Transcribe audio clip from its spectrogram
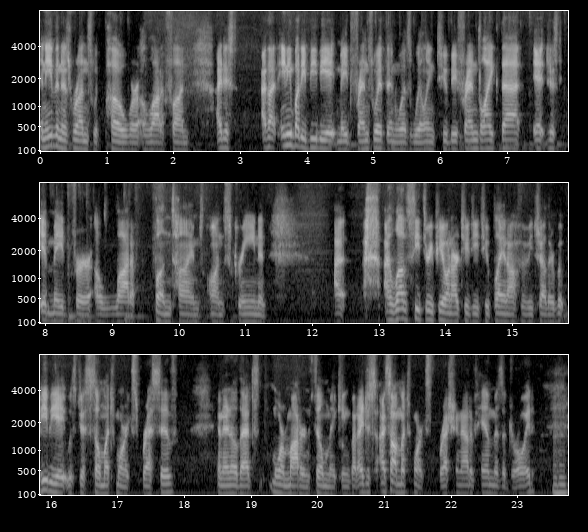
and even his runs with Poe were a lot of fun. I just I thought anybody BB-8 made friends with and was willing to befriend like that, it just it made for a lot of fun times on screen, and I. I love C3PO and R2D2 playing off of each other, but BB-8 was just so much more expressive and I know that's more modern filmmaking, but I just I saw much more expression out of him as a droid, Mhm.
